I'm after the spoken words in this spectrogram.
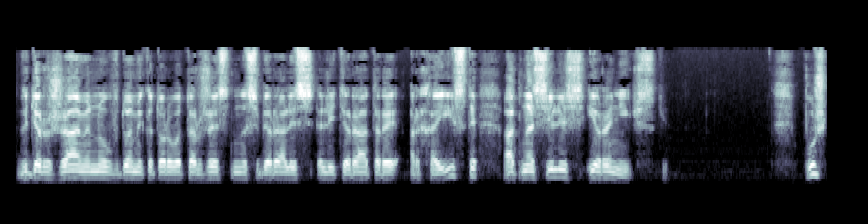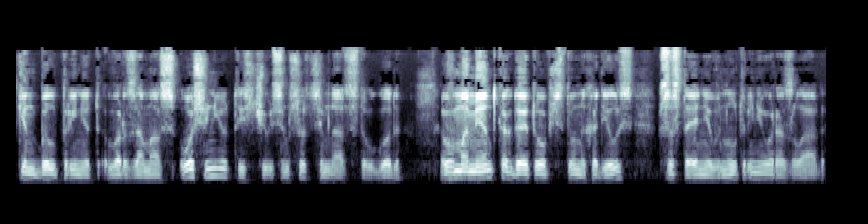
К Державину, в доме которого торжественно собирались литераторы-архаисты, относились иронически. Пушкин был принят в Арзамас осенью 1817 года, в момент, когда это общество находилось в состоянии внутреннего разлада.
